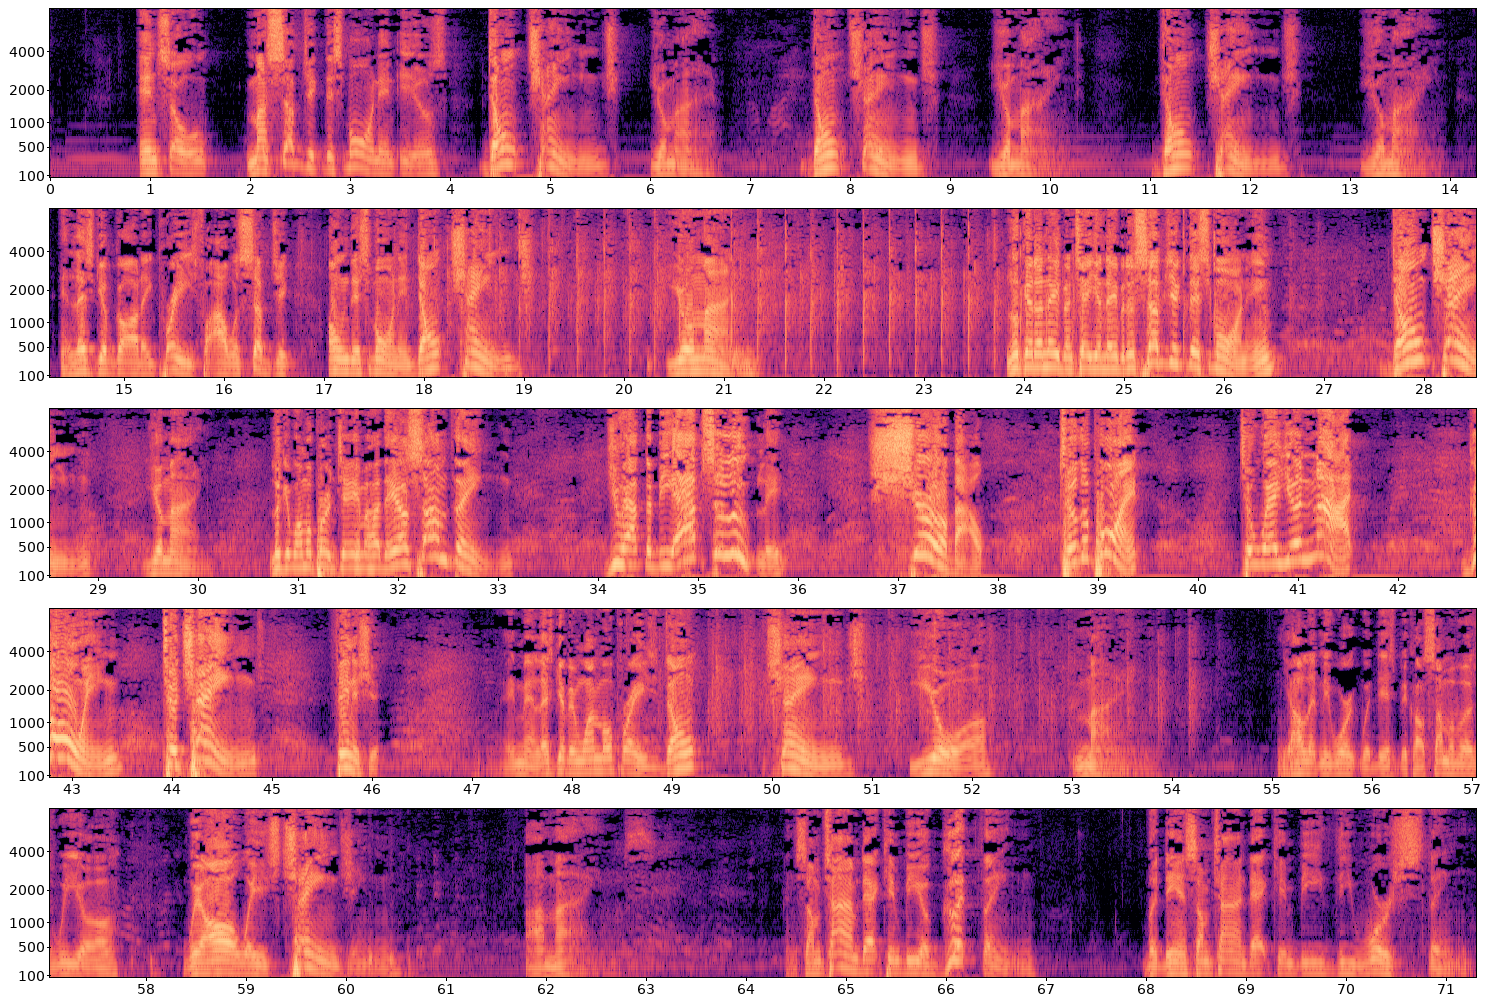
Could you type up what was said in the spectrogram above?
And so my subject this morning is don't change your mind. Don't change your mind. Don't change your mind. And let's give God a praise for our subject on this morning. Don't change your mind. Look at a neighbor and tell your neighbor the subject this morning. Don't change your mind. Look at one more person tell him or her there are some things you have to be absolutely sure about to the point to where you're not going to change. Finish it. Amen. Let's give him one more praise. Don't change your mind. Y'all let me work with this because some of us, we are, we're always changing our minds. And sometimes that can be a good thing, but then sometimes that can be the worst thing.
